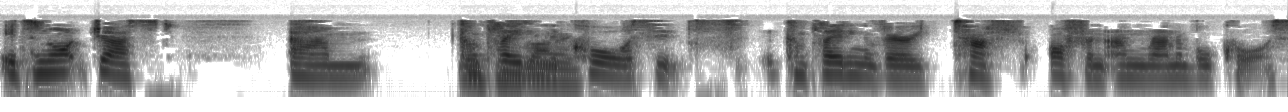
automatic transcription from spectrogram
it's not just um, completing the course, it's completing a very tough, often unrunnable course.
